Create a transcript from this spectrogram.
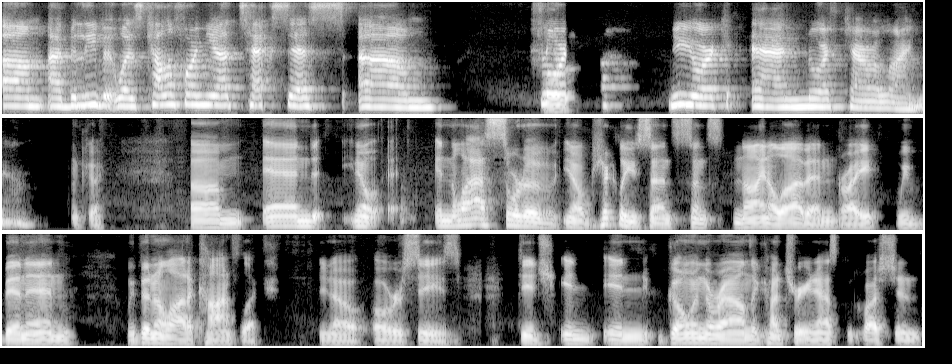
Um, I believe it was California, Texas, um, Florida, Florida, New York, and North Carolina. Okay. Um, and you know, in the last sort of you know, particularly since since 9-11, right? We've been in we've been in a lot of conflict, you know, overseas did you, in in going around the country and asking questions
